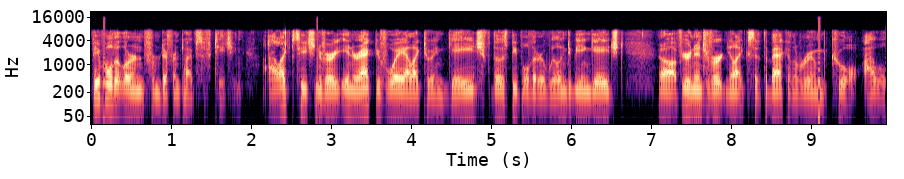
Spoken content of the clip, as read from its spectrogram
people that learn from different types of teaching. I like to teach in a very interactive way. I like to engage those people that are willing to be engaged. Uh, if you're an introvert and you like to sit at the back of the room, cool. I will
